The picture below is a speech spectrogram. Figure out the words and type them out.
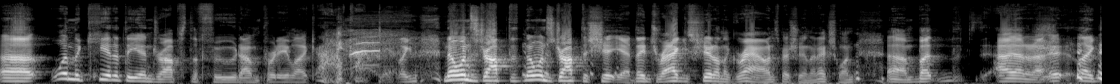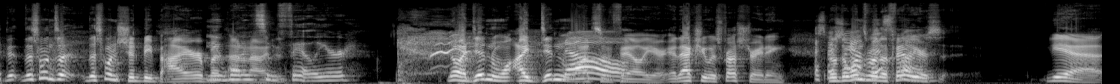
Uh, when the kid at the end drops the food, I'm pretty like, oh god damn. Like no one's dropped the, no one's dropped the shit yet. They drag shit on the ground, especially in the next one. Um, but I, I don't know. It, like th- this one's a, this one should be higher, but You I don't wanted know. some failure. no, I didn't want. I didn't want some failure. It actually was frustrating. The- Especially the ones on where the failures. one. Failures. Yeah,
